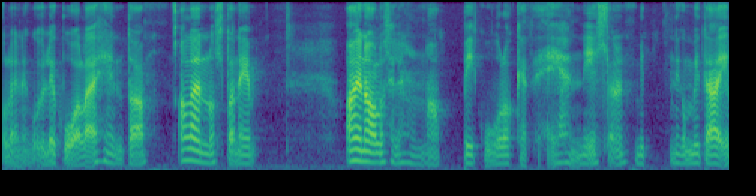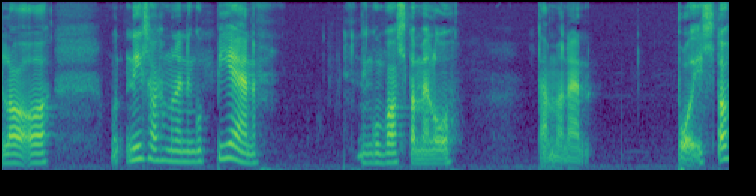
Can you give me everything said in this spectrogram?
oli niin kuin yli puoleen hintaa alennusta, niin aina ollut sellainen nappikuulokkeet, eihän niissä nyt mit, niin kuin mitään iloa ole. Mutta niissä on semmoinen niin pien niin kuin vastamelu, tämmöinen poisto,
